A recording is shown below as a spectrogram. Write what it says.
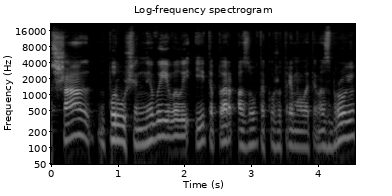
США, порушень не виявили, і тепер Азов також отримуватиме зброю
